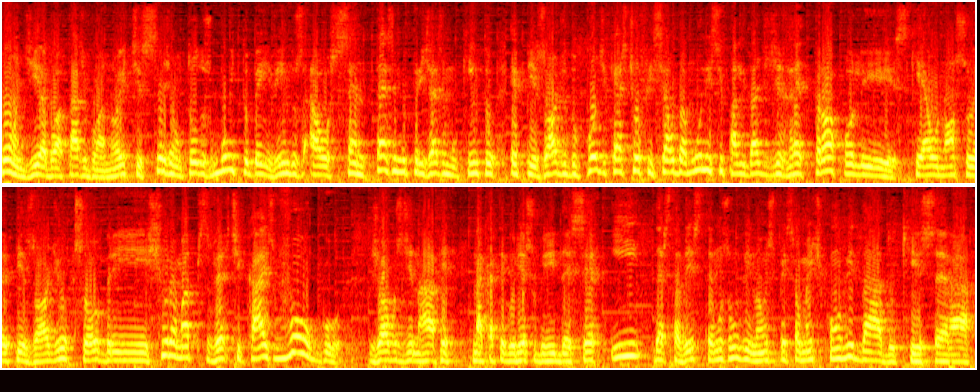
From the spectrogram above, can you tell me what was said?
Bom dia, boa tarde, boa noite. Sejam todos muito bem-vindos ao centésimo trigésimo quinto episódio do podcast oficial da Municipalidade de Retrópolis, que é o nosso episódio sobre shoot'em ups verticais, vulgo jogos de nave na categoria subir e descer. E desta vez temos um vilão especialmente convidado que será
